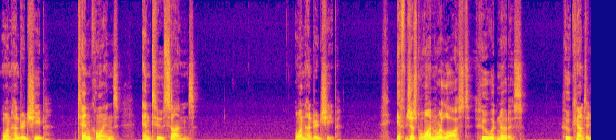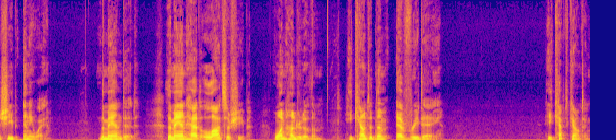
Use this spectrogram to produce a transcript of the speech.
100 sheep, 10 coins, and two sons. 100 sheep. If just one were lost, who would notice? Who counted sheep anyway? The man did. The man had lots of sheep, 100 of them. He counted them every day. He kept counting.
